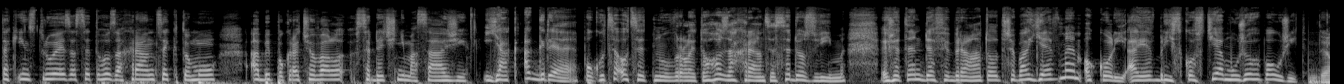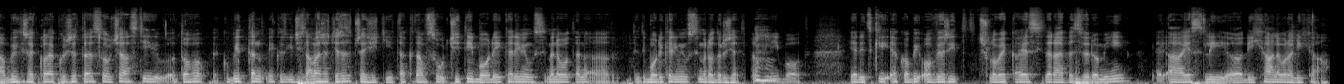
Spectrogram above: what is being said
tak instruuje instruuje zase toho zachránce k tomu, aby pokračoval v srdeční masáži. Jak a kde, pokud se ocitnu v roli toho zachránce, se dozvím, že ten defibrilátor třeba je v mém okolí a je v blízkosti a můžu ho použít? Já bych řekl, jako, že to je součástí toho, jakoby ten, jako, když známe řetězec přežití, tak tam jsou určitý body, který musíme, nebo ten, eh, ty body, který musíme dodržet. První uh-huh. bod je vždycky jakoby, ověřit člověka, jestli teda je bezvědomý a jestli eh, dýchá nebo nedýchá.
